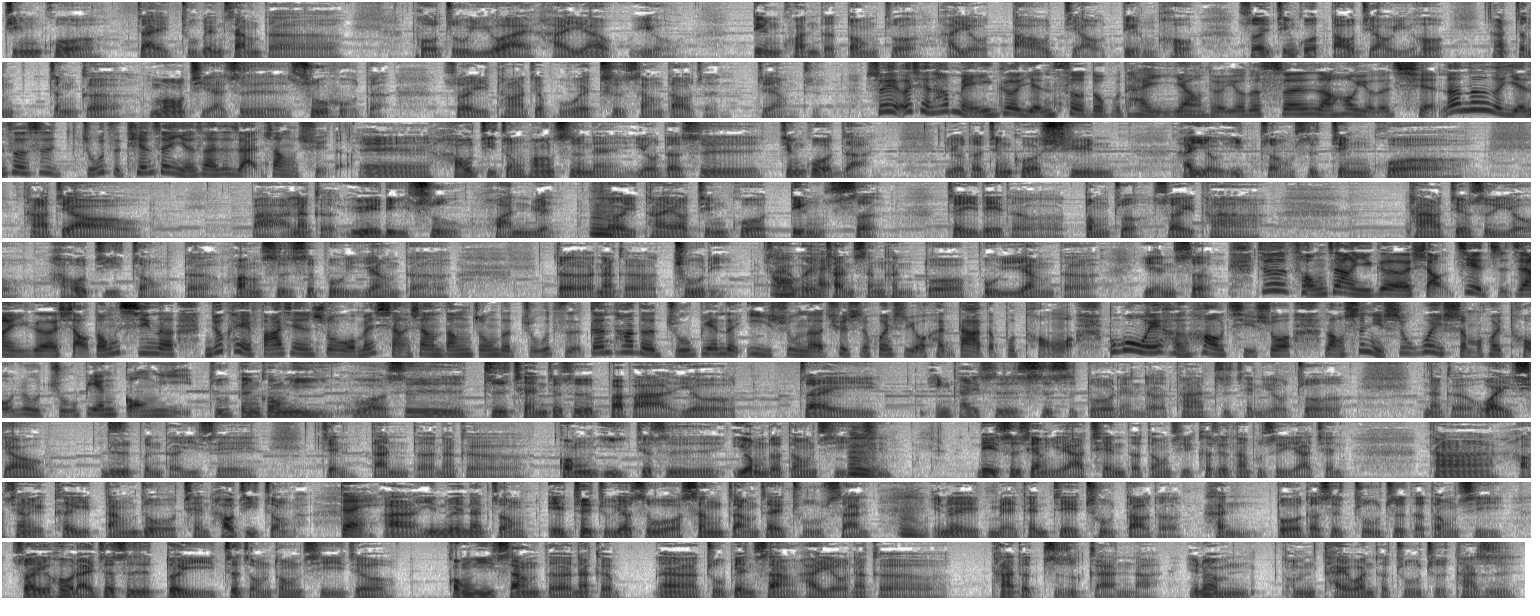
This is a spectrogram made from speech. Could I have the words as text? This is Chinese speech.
经过在竹编上的破竹以外，还要有垫宽的动作，还有倒角垫厚，所以经过倒角以后，它整整个摸起来是舒服的，所以它就不会刺伤到人这样子。所以，而且它每一个颜色都不太一样，对，有的深，然后有的浅。那那个颜色是竹子天生颜色，还是染上去的？诶，好几种方式呢，有的是经过染，有的经过熏，还有一种是经过，它叫把那个月历树还原，所以它要经过定色这一类的动作，所以它它就是有。好几种的方式是不一样的的那个处理，才会产生很多不一样的颜色。就是从这样一个小戒指，这样一个小东西呢，你就可以发现说，我们想象当中的竹子跟它的竹编的艺术呢，确实会是有很大的不同哦。不过我也很好奇，说老师你是为什么会投入竹编工艺？竹编工艺，我是之前就是爸爸有在。应该是四十多年的，他之前有做那个外销日本的一些简单的那个工艺，就是用的东西，类似像牙签的东西，可是它不是牙签，它好像也可以当做签，好几种了。对啊，因为那种也最主要是我生长在竹山，嗯，因为每天接触到的很多都是竹子的东西。所以后来就是对于这种东西，就工艺上的那个呃竹编上，还有那个它的质感啦，因为我们我们台湾的竹子它是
